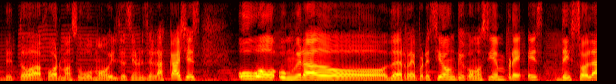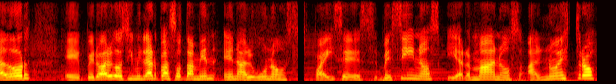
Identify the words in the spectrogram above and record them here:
de todas formas hubo movilizaciones en las calles. Hubo un grado de represión que, como siempre, es desolador. Eh, pero algo similar pasó también en algunos países vecinos y hermanos al nuestro.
